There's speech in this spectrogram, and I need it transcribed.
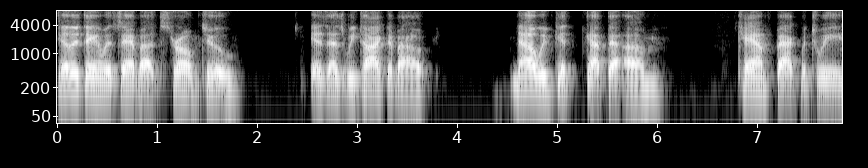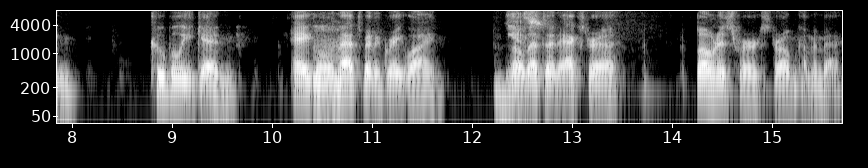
the other thing I would say about Strome too is, as we talked about, now we've get got the um, Kampf back between Kubalik and Hagel, mm-hmm. and that's been a great line. So yes. that's an extra bonus for Strome coming back.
